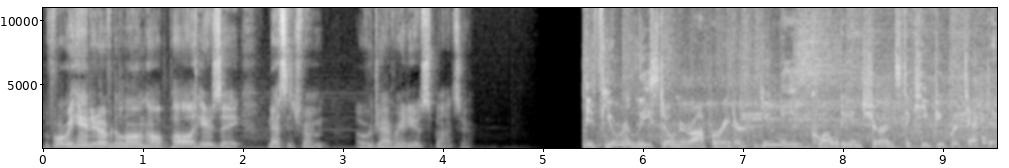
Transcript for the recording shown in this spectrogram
Before we hand it over to Long Haul Paul, here's a message from Overdrive Radio sponsor. If you're a leased owner operator, you need quality insurance to keep you protected.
